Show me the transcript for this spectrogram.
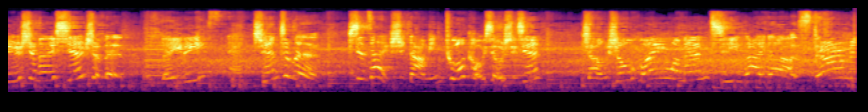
女士们、先生们，Ladies and Gentlemen，现在是大明脱口秀时间，掌声欢迎我们亲爱的 s t a r m y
